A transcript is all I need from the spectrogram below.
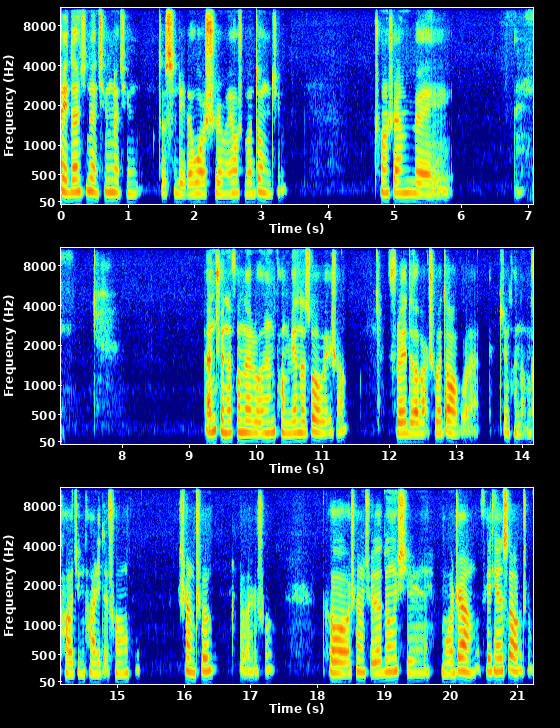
利担心地听了听，德斯里的卧室没有什么动静。窗山被安全地放在罗恩旁边的座位上。弗雷德把车倒过来，尽可能靠近哈利的窗户。上车，罗恩说。可我上学的东西，魔杖、飞天扫帚，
